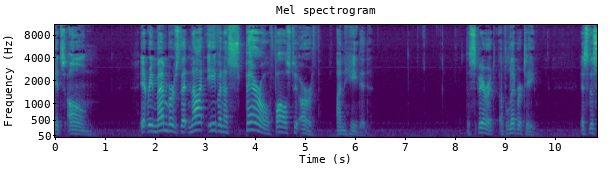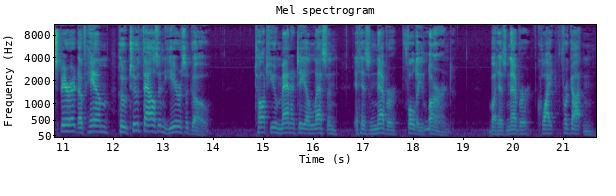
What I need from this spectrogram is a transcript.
its own. It remembers that not even a sparrow falls to earth unheeded. The spirit of liberty is the spirit of him who 2,000 years ago taught humanity a lesson it has never fully learned, but has never quite forgotten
